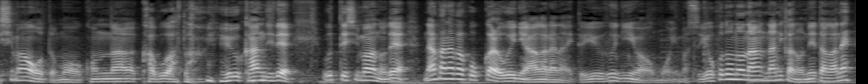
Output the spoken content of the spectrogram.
しまおうと、もうこんな株はという感じで売ってしまうので、なかなかここから上に上がらないというふうには思います。よほどの何かのネタがね、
